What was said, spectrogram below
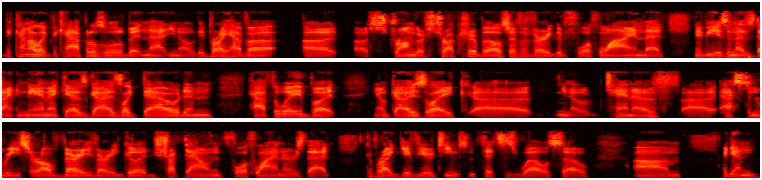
they kind of like the Capitals a little bit in that you know they probably have a a, a, stronger structure, but also have a very good fourth line that maybe isn't as dynamic as guys like Dowd and Hathaway, but you know, guys like, uh, you know, Tanev, uh, Aston Reese are all very, very good shutdown fourth liners that could probably give your team some fits as well. So, um, again,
